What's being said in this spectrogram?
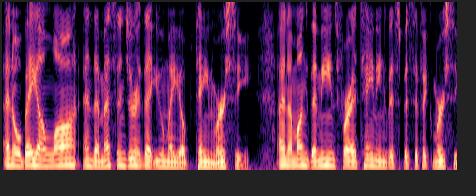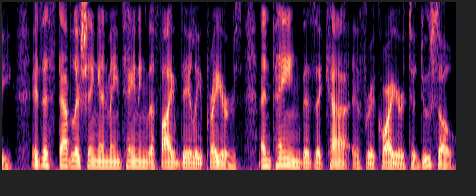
And obey Allah and the Messenger that you may obtain mercy and among the means for attaining this specific mercy is establishing and maintaining the five daily prayers and paying the zakah if required to do so.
